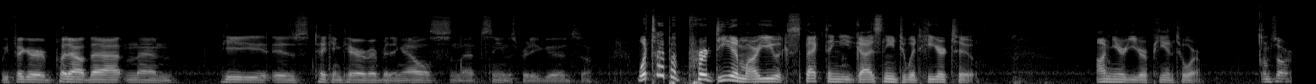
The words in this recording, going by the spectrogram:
we figured put out that, and then he is taking care of everything else, and that seems pretty good. So What type of per diem are you expecting you guys need to adhere to on your European tour? I'm sorry.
